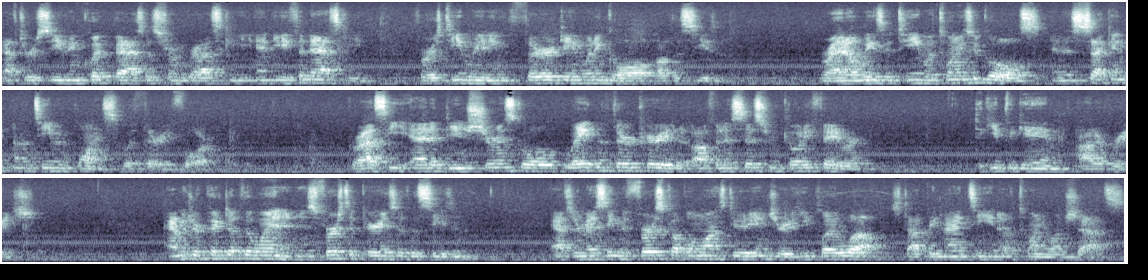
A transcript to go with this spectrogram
after receiving quick passes from Grodzki and Ethan Natsky for his team-leading third game-winning goal of the season. Morano leads the team with 22 goals and is second on the team in points with 34. Grodzki added the insurance goal late in the third period off an assist from Cody Faber to keep the game out of reach. Eminger picked up the win in his first appearance of the season. After missing the first couple months due to injury, he played well, stopping 19 of 21 shots.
